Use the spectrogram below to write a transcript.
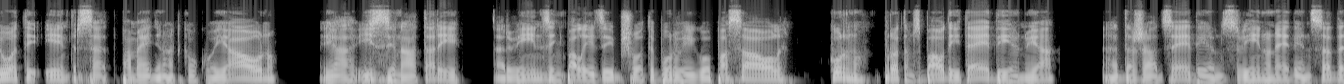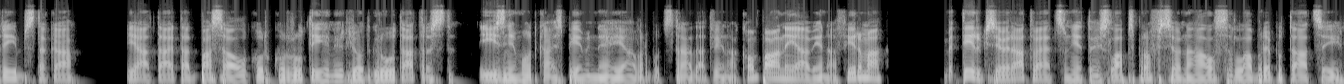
ļoti ieinteresēti pamēģināt kaut ko jaunu, ja? izzināt arī ar vīnziņu palīdzību šo te burvīgo pasauli, kur, nu, protams, baudīt ēdienu, ja, dažādas ēdienas, vīnu un ēdienu sadarības. Tā, kā, jā, tā ir tāda pasaule, kur, kur rutīna ir ļoti grūti atrast, izņemot, kā jau minēju, jā, varbūt strādāt vienā kompānijā, vienā firmā. Bet tirgus jau ir atvērts, un, ja tu esi labs profesionāls ar labu reputāciju,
